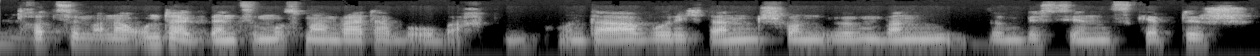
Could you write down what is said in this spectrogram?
Hm. Trotzdem an der Untergrenze muss man weiter beobachten. Und da wurde ich dann schon irgendwann so ein bisschen skeptisch,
